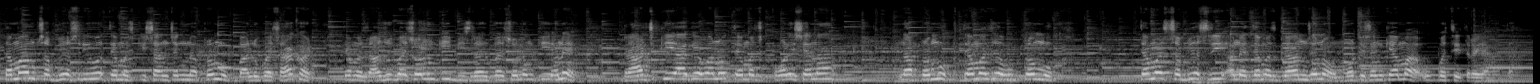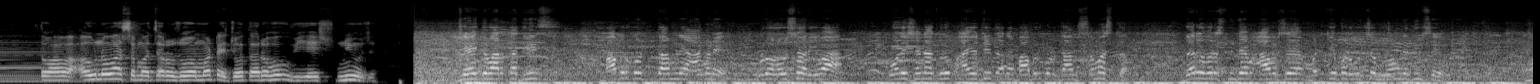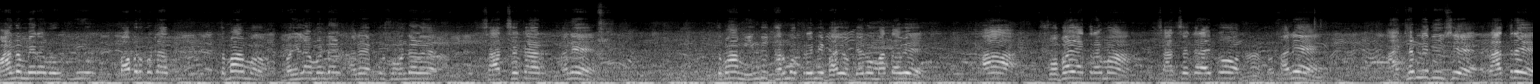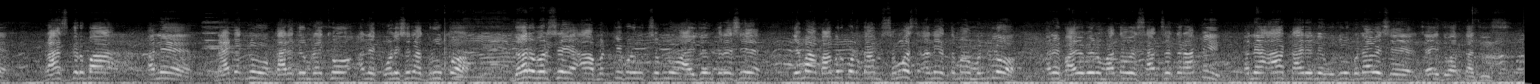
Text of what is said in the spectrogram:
તમામ સભ્યશ્રીઓ તેમજ કિસાન સંઘના પ્રમુખ બાલુભાઈ સાખટ તેમજ રાજુભાઈ સોલંકી બિજરાજભાઈ સોલંકી અને રાજકીય આગેવાનો તેમજ કોળી સેનાના પ્રમુખ તેમજ ઉપપ્રમુખ તેમજ સભ્યશ્રી અને તેમજ ગ્રામજનો મોટી સંખ્યામાં ઉપસ્થિત રહ્યા હતા. તો આવા અવનવા સમાચારો જોવા માટે જોતા રહો વીએસ ન્યૂઝ. જય દ્વારકાધીશ. બાબરકોટ ગામને આંગણે પૂરો અવસર એવા કોળીસેના ગ્રુપ આયોજિત અને બાબરકોટ ગામ સમસ્ત દર વર્ષની જેમ આ વર્ષે મટકી પર ઉત્સવ નોમને દિવસે માનવ મેળાનું ઉઠવ્યું બાબરકોટના તમામ મહિલા મંડળ અને પુરુષ મંડળે સાથ સહકાર અને તમામ હિન્દુ ધર્મપ્રેમી ભાઈઓ, બહેનો, માતાઓએ આ શોભાયાત્રામાં સાથ સહકાર આપ્યો અને આઠમને દિવસે રાત્રે રાસ ગરબા અને નાટકનો કાર્યક્રમ રાખ્યો અને કોલેજના ગ્રુપ દર વર્ષે આ મટકીપળ ઉત્સવનું આયોજન કરે છે. તેમાં બાબરપણ ગામ સમસ્ત અને તમામ મંડળો અને ભાઈઓ બહેનો માતાઓએ સાથ સહકાર આપી અને આ કાર્યને ઉજળું બનાવે છે. જય દ્વારકાધીશ.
